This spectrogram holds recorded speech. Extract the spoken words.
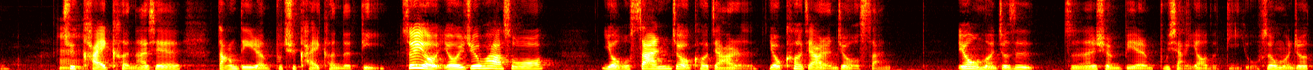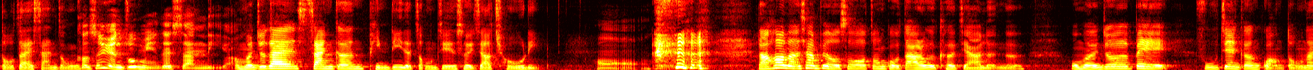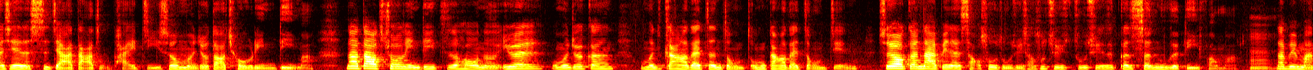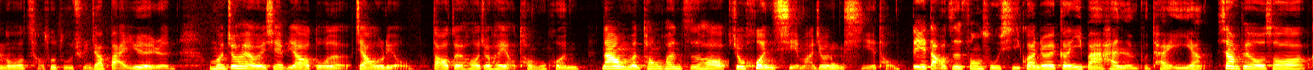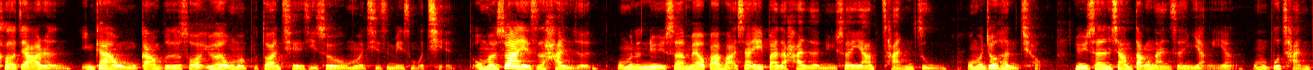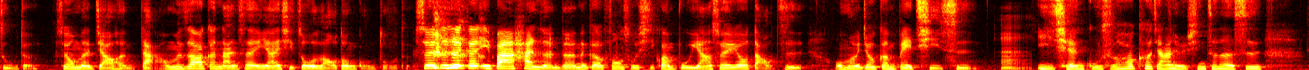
去开垦那些当地人不去开垦的地。所以有有一句话说。有山就有客家人，有客家人就有山，因为我们就是只能选别人不想要的地，所以我们就都在山中。可是原住民也在山里啊我。们就在山跟平地的中间，所以叫丘陵。哦，然后呢，像比如说中国大陆的客家人呢，我们就是被福建跟广东那些的世家大族排挤，所以我们就到丘陵地嘛。那到丘陵地之后呢，因为我们就跟我们刚好在正中，我们刚好在中间，所以要跟那边的少数族群，少数族族群是更深入的地方嘛。嗯。那边蛮多少数族群叫百越人，我们就会有一些比较多的交流，到最后就会有通婚。那我们通婚之后就混血嘛，就那个血统，也导致风俗习惯就会跟一般汉人不太一样。像譬如说客家人，你看我们刚刚不是说，因为我们不断迁徙，所以我们其实没什么钱。我们虽然也是汉人，我们的女生没有办法像一般的汉人女生一样缠足，我们就很穷。女生像当男生养一样，我们不缠足的，所以我们的脚很大，我们知道跟男生一样一起做劳动工作的，所以这些跟一般汉人的那个风俗习惯不一样，所以又导致我们就更被歧视。嗯，以前古时候客家女性真的是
